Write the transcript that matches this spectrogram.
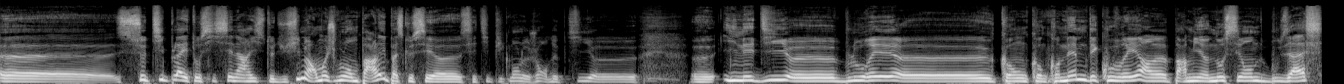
Euh, ce type-là est aussi scénariste du film. Alors moi, je voulais en parler parce que c'est euh, c'est typiquement le genre de petit. Euh, inédit euh, Blu-ray euh, qu'on aime découvrir euh, parmi un océan de bousasse.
